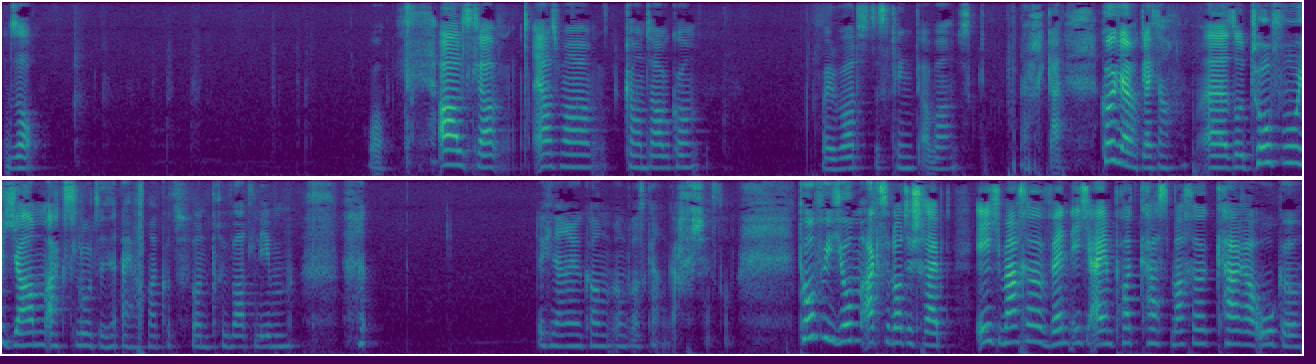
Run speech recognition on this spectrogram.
So. Wow. Alles klar. Erstmal Kommentar bekommen. Wait, what? Das klingt aber. Das, ach, geil. Guck ich einfach gleich nach. Äh, so, Tofu, Yam, Axolotl. Einfach mal kurz von Privatleben durcheinander gekommen. Irgendwas kann. Ach, scheiß drauf. Tofu, Yum, Axolotl schreibt: Ich mache, wenn ich einen Podcast mache, Karaoke.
